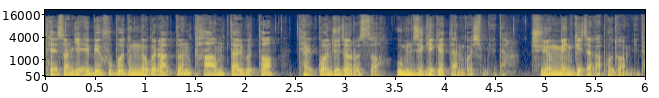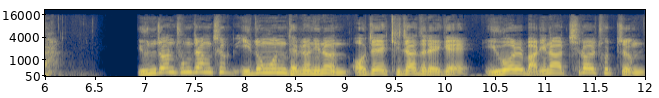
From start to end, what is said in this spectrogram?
대선 예비 후보 등록을 앞둔 다음 달부터 대권 주자로서 움직이겠다는 것입니다. 주영민 기자가 보도합니다. 윤 전 총장 측 이동훈 대변인은 어제 기자들에게 6월 말이나 7월 초쯤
